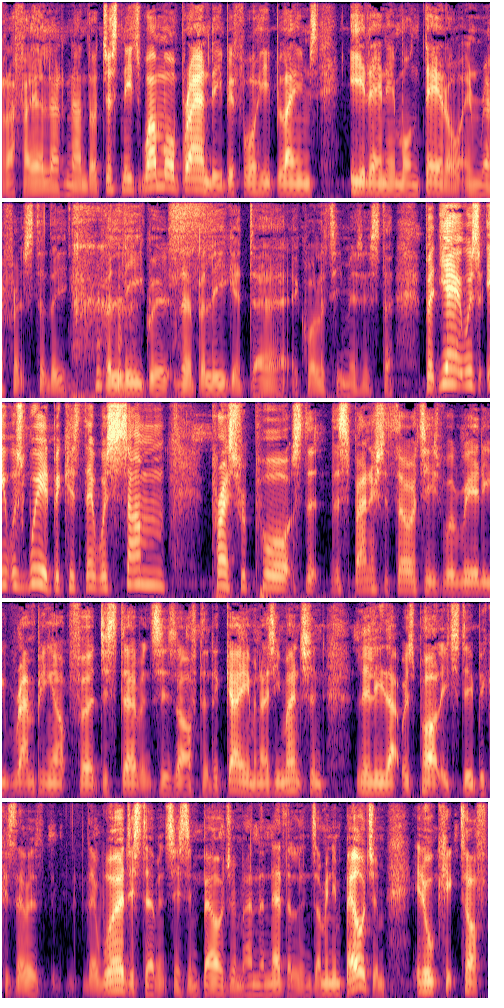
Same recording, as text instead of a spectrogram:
Rafael Hernando just needs one more brandy before he blames Irene Montero in reference to the beleaguered, the beleaguered uh, equality minister. But yeah, it was it was weird because there was some press reports that the Spanish authorities were really ramping up for disturbances after the game, and as you mentioned, Lily, that was partly to do because there was there were disturbances in Belgium and the Netherlands. I mean, in Belgium, it all kicked off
